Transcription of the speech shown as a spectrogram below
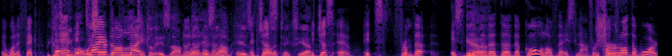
it will affect Because e- people always say the political life. Islam. No, Well, no, no, no, Islam is It just- politics, yeah. it just uh, it's from the. It's the, Yeah. the, the, the goal of the Islam For to sure. control the world.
